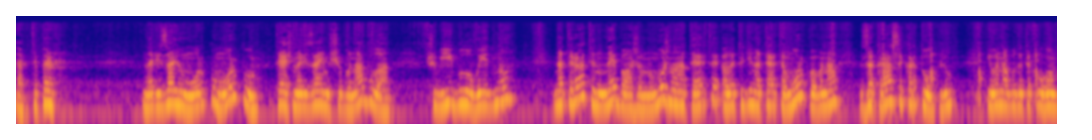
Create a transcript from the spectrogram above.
Так, тепер нарізаю морку. Морку теж нарізаємо, щоб вона була, щоб її було видно. Натирати не бажано. Можна натерти, але тоді натерта морква, вона закраси картоплю. І вона буде такого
